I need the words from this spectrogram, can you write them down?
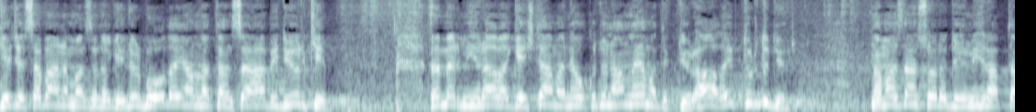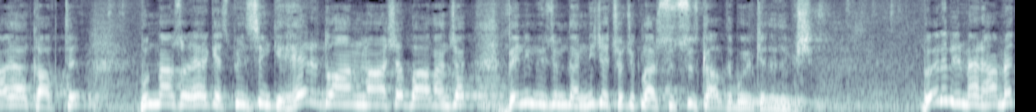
Gece sabah namazına geliyor. Bu olayı anlatan sahabi diyor ki Ömer mihraba geçti ama ne okuduğunu anlayamadık diyor. Ağlayıp durdu diyor. Namazdan sonra diyor mihrapta ayağa kalktı. Bundan sonra herkes bilsin ki her doğan maaşa bağlanacak. Benim yüzümden nice çocuklar sütsüz kaldı bu ülkede demiş. Böyle bir merhamet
